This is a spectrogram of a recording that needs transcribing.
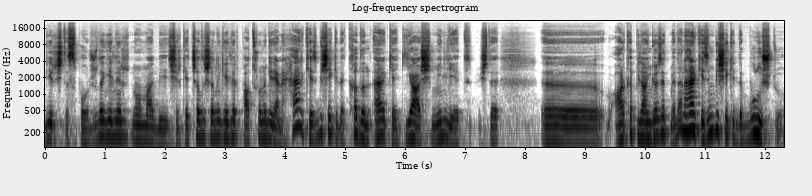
bir işte sporcu da gelir, normal bir şirket çalışanı gelir, patronu gelir. Yani herkes bir şekilde kadın, erkek, yaş, milliyet, işte e, arka plan gözetmeden herkesin bir şekilde buluştuğu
